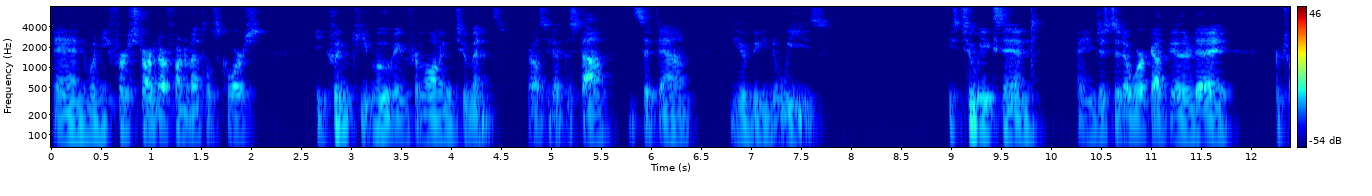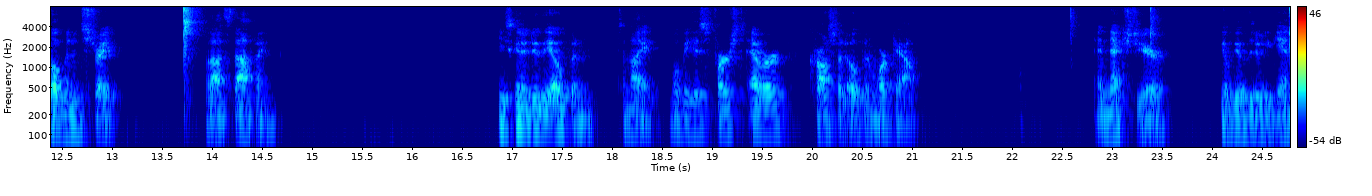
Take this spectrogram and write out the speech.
And when he first started our fundamentals course, he couldn't keep moving for longer than two minutes, or else he'd have to stop and sit down, and he would begin to wheeze. He's two weeks in, and he just did a workout the other day for 12 minutes straight without stopping. He's going to do the open tonight. Will be his first ever CrossFit Open workout. And next year, he'll be able to do it again.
